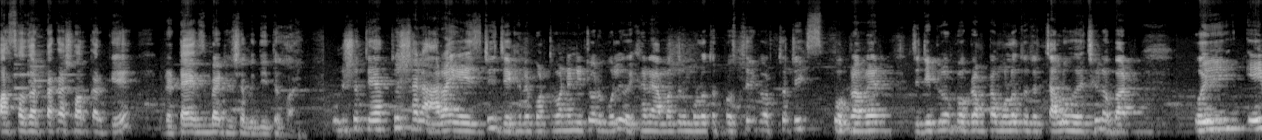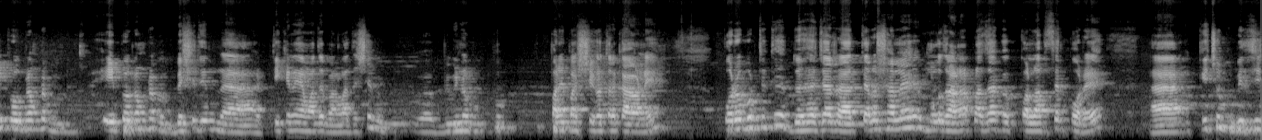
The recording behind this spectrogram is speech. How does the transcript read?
পাঁচ হাজার টাকা সরকারকে এটা ট্যাক্স ব্যাট হিসেবে দিতে হয়। উনিশশো তিয়াত্তর সালে আড়াই এইচডি যেখানে বর্তমানে নিটোর বলি, ওইখানে আমাদের মূলত প্রস্তরিক অর্থোটিক্স প্রোগ্রামের যে ডিপ্লোমা প্রোগ্রামটা মূলত চালু হয়েছিল বাট ওই, এই প্রোগ্রামটা এই প্রোগ্রামটা বেশি দিন টিকে নেই আমাদের বাংলাদেশে বিভিন্ন পারিপার্শ্বিকতার কারণে। পরবর্তীতে দুই সালে মূলত রানা প্লাজা কলাপসের পরে কিছু বিদেশি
